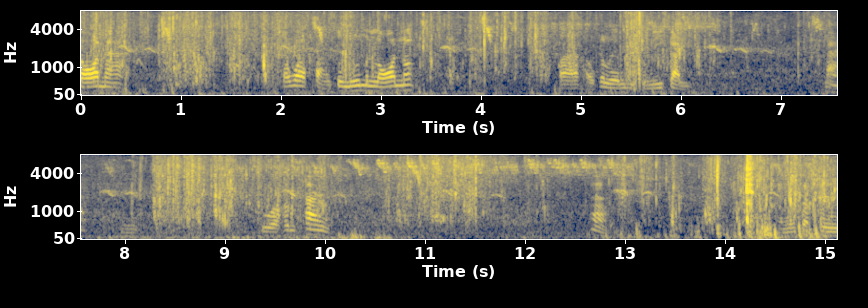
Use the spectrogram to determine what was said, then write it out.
ร้อนนะฮะ เพราะว่าฝั่งตรงนู้นมันร้อนเนาะ ปลาเขาก็เลยมาอยู่ตรงนี้กันนะตัวค่อนข้าง อันนี้ก็คือ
